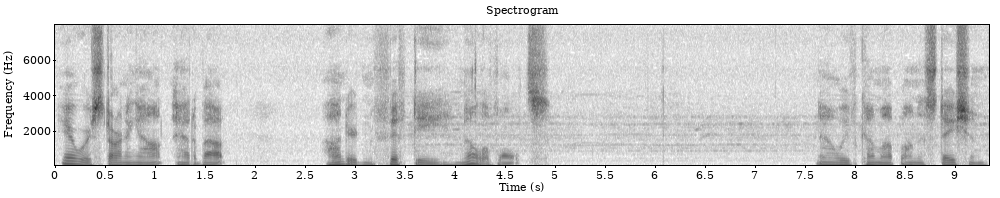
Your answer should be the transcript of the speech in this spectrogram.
Here we're starting out at about 150 millivolts. Now we've come up on a station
